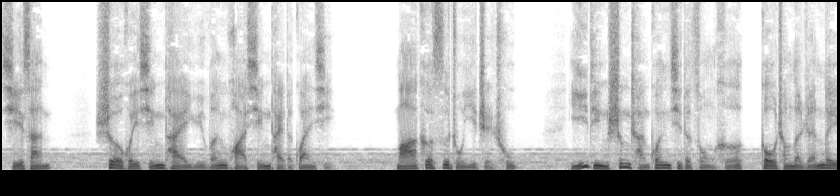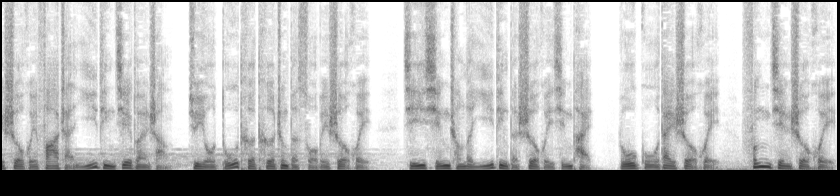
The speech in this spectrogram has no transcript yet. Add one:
其三，社会形态与文化形态的关系。马克思主义指出，一定生产关系的总和构成了人类社会发展一定阶段上具有独特特征的所谓社会，即形成了一定的社会形态，如古代社会、封建社会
